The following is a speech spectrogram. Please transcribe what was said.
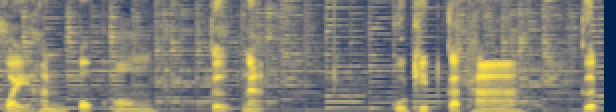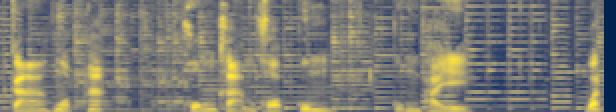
ไข่หั่นปกหองเกิกหนะกุทิศกถา เกิดกาหวบหะคงขามขอบกุ้ม กุมไพวัด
